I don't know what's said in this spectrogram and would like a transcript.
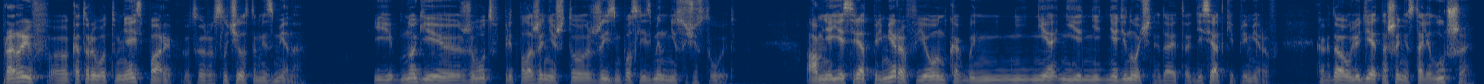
прорыв, э, который вот у меня есть пары, который случилась там измена. И многие живут в предположении, что жизнь после измены не существует. А у меня есть ряд примеров, и он как бы не, не, не, не одиночный, да, это десятки примеров, когда у людей отношения стали лучше,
